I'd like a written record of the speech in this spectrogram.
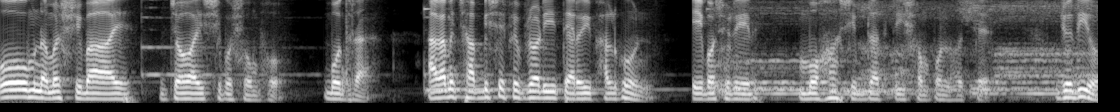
ওম নমঃ শিবায়। জয় শিবশম্ভ বন্ধুরা, আগামী ছাব্বিশে ফেব্রুয়ারি তেরোই ফাল্গুন এ বছরের মহাশিবরাত্রি সম্পন্ন হচ্ছে। যদিও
